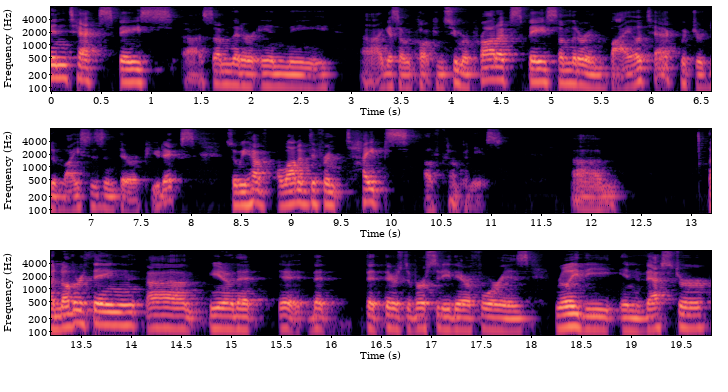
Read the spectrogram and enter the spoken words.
fintech space, uh, some that are in the uh, I guess I would call it consumer product space, some that are in biotech, which are devices and therapeutics. So we have a lot of different types of companies. Um, another thing, um, you know, that uh, that that there's diversity there for is really the investor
